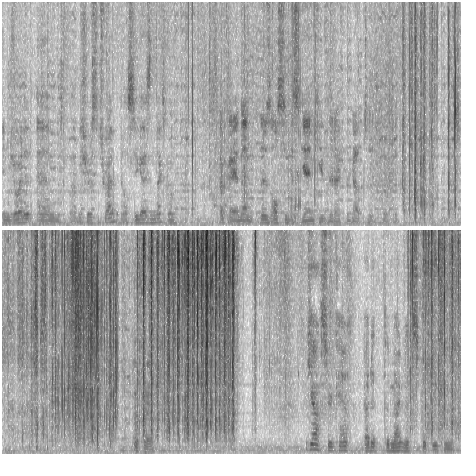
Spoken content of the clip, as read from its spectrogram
enjoyed it, and uh, be sure to subscribe, and I'll see you guys in the next one. Okay, and then there's also this GAN cube that I forgot to open. Okay. Yeah, so you can't edit the magnets, but you can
